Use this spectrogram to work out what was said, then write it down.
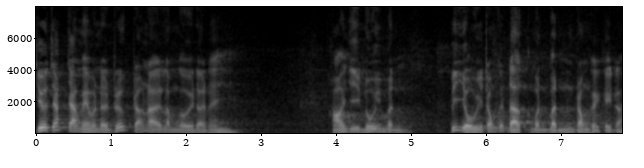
Chưa chắc cha mẹ mình đời trước trở lại làm người đời này. Họ gì nuôi mình? Ví dụ như trong cái đợt mình bệnh trong cái kỳ đó.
